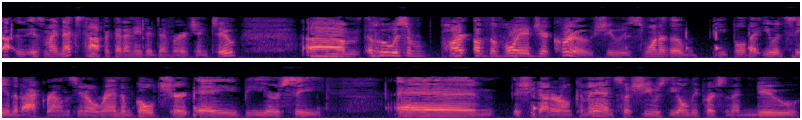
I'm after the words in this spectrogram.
uh, is my next topic that I need to diverge into. Um, who was a part of the Voyager crew. She was one of the people that you would see in the backgrounds, you know, random gold shirt A, B, or C. And she got her own command, so she was the only person that knew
